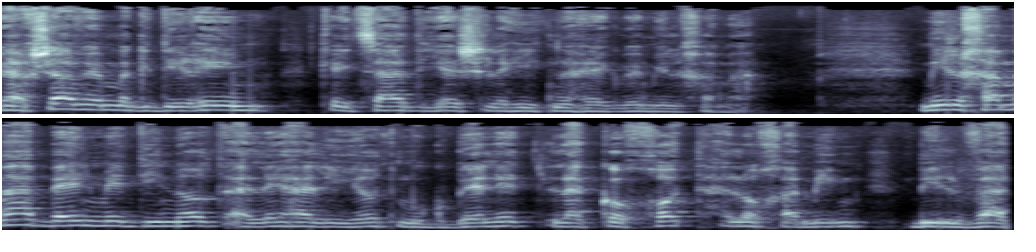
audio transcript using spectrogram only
ועכשיו הם מגדירים כיצד יש להתנהג במלחמה. מלחמה בין מדינות עליה להיות מוגבלת לכוחות הלוחמים בלבד.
